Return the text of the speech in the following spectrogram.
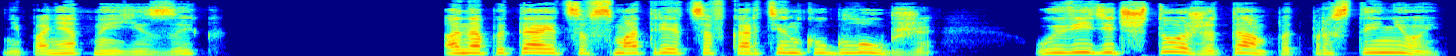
непонятный язык. Она пытается всмотреться в картинку глубже, увидеть, что же там под простыней,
